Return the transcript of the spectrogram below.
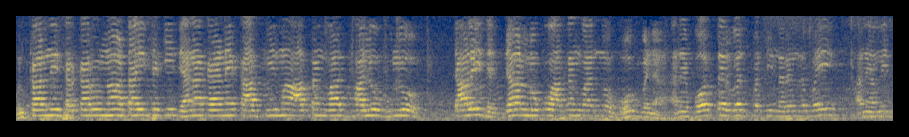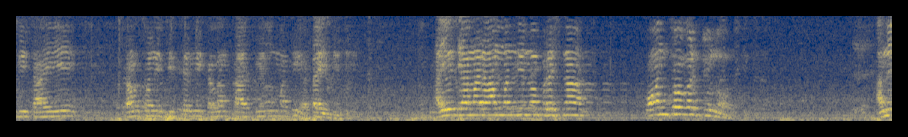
ભૂતકાળની સરકારો ન હટાવી શકી, જેના કારણે કાશ્મીરમાં આતંકવાદ ફાલ્યો, ભૂલ્યો. ચાલીસ હજાર લોકો આતંકવાદનો ભોગ બન્યા. અને બોતેર વર્ષ પછી નરેન્દ્રભાઈ અને અમિતભાઈ શાહે ત્રણસો ની સિત્તેરની કલમ કાશ્મીરમાંથી હટાવી દીધી. અયોધ્યામાં રામ મંદિરનો પ્રશ્ન પાંચસો વર્ષ જૂનો. અને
